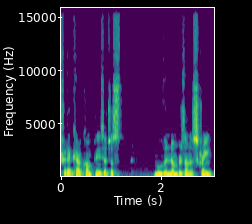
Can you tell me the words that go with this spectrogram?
credit card companies are just moving numbers on a screen.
